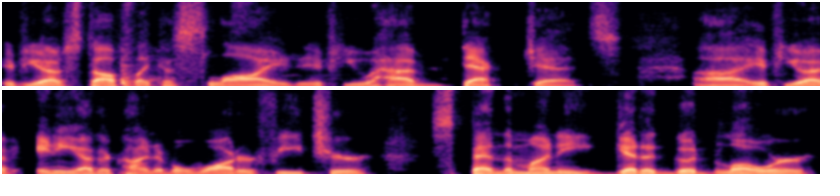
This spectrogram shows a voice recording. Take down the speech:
if you have stuff like a slide, if you have deck jets, uh, if you have any other kind of a water feature, spend the money, get a good blower,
